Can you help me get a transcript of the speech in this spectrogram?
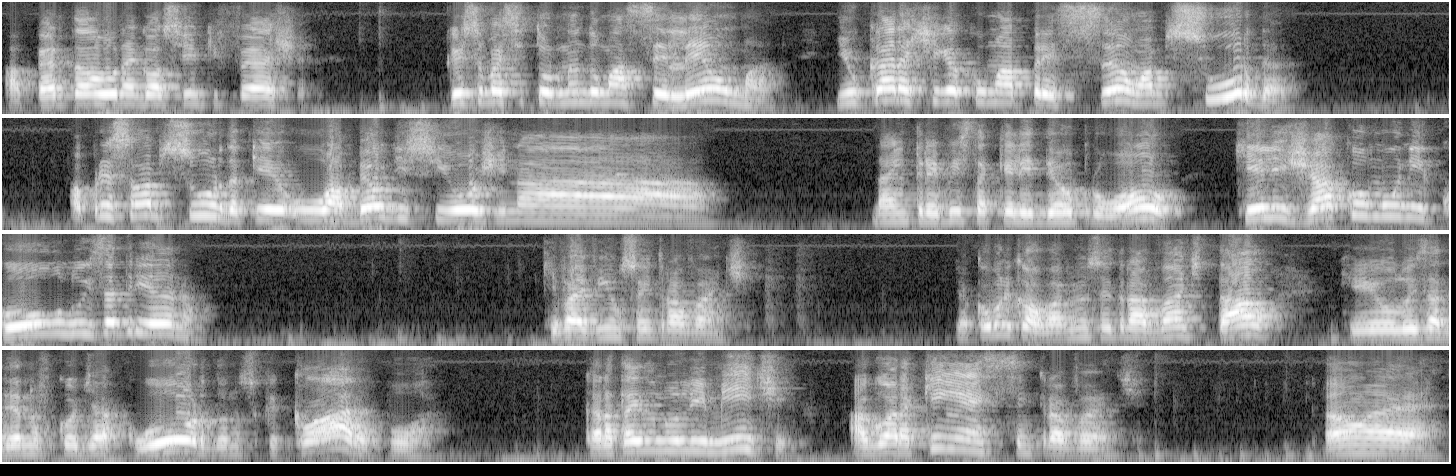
Aperta o negocinho que fecha. Porque isso vai se tornando uma celeuma e o cara chega com uma pressão absurda. Uma pressão absurda, que o Abel disse hoje na, na entrevista que ele deu para o UOL que ele já comunicou o Luiz Adriano que vai vir um centroavante. Já comunicou, vai vir um centroavante e tal, que o Luiz Adriano ficou de acordo, não sei o que. Claro, porra. O cara tá indo no limite. Agora, quem é esse centroavante? Então, é.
